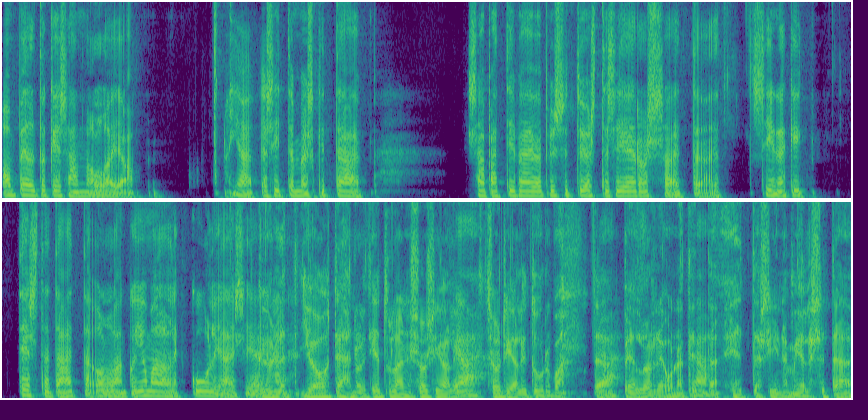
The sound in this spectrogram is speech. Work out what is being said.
on pelto kesannolla ja, ja, ja sitten myöskin tämä sapattipäivä pysy työstäsi erossa, että, että siinäkin testata, että ollaanko Jumalalle kuuliaisia. Kyllä, joo, tähän oli tietynlainen sosiaali, sosiaaliturva, tämä pellonreunat, että, että siinä mielessä tämä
